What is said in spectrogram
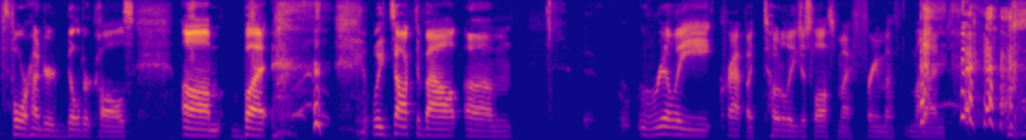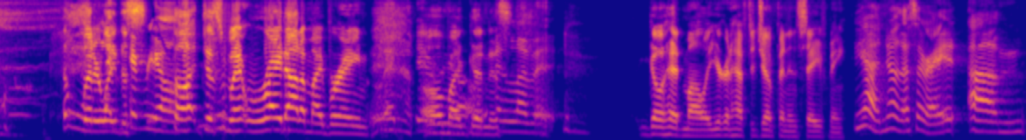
400 builder calls. Um, but we talked about um, really crap. I totally just lost my frame of mind. Literally, the thought just went right out of my brain. Oh my goodness! I love it go ahead molly. You're gonna have to jump in and save me. Yeah no that's all right. Um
